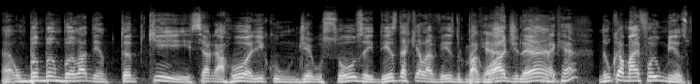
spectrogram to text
é, um bambambam bam, bam lá dentro. Tanto que se agarrou ali com o Diego Souza e desde aquela vez do Como é que pagode, é? né? Como é que é? Nunca mais foi o mesmo,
